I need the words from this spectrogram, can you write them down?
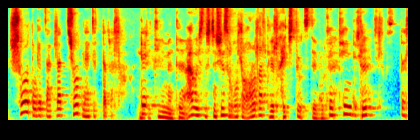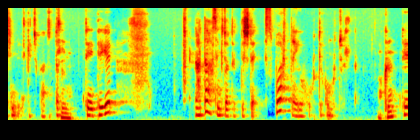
шууд ингээд задлаад шууд найзуудтай болгох. Тийм ээ тий. Аав нар чинь шинэ сургуулиар оруулаад тэгэл хайчдаг үстэй бүр. Тийм тийм дэр ажиллах үстэй л гэж боддог. Тийм. Тэгээд надад бас ингэж бодогдсон шүү дээ. Спорт аягүй хүүхдийг хүмүүжүүлдэг. Окей. Тэ.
